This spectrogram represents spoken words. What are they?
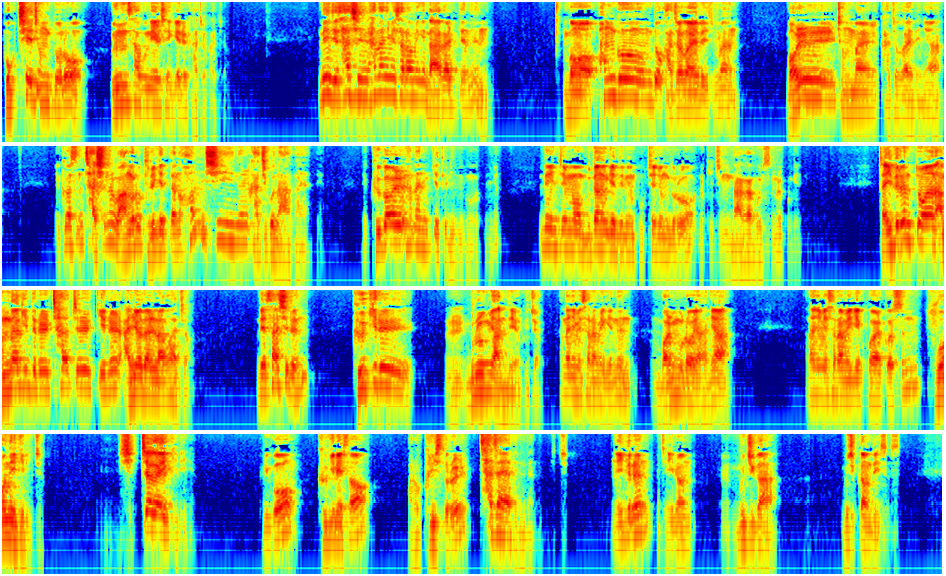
복채 정도로 은 4분의 1 세계를 가져가죠. 근데 이제 사실 하나님의 사람에게 나아갈 때는 뭐 헌금도 가져가야 되지만 뭘 정말 가져가야 되냐? 그것은 자신을 왕으로 드리겠다는 헌신을 가지고 나아가야 돼요. 그걸 하나님께 드리는 거거든요. 근데 이제 뭐 무당에게 드리는 복제 정도로 이렇게 지금 나아가고 있음을 보게 됩니다. 자, 이들은 또한 암나기들을 찾을 길을 알려달라고 하죠. 근데 사실은 그 길을 음, 물으면 안 돼요. 그죠? 하나님의 사람에게는 뭘 물어야 하냐? 하나님의 사람에게 구할 것은 구원의 길이죠. 십자가의 길이에요. 그리고 그 길에서 바로 그리스도를 찾아야 된다는 거죠. 이들은 이제 이런 무지가 무지 가운데 있었어요.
